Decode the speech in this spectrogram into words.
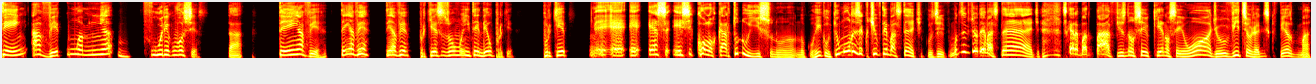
tem a ver com a minha fúria com vocês tá? Tem a ver, tem a ver, tem a ver, porque vocês vão entender o porquê. Porque é, é, é essa, esse colocar tudo isso no, no, currículo, que o mundo executivo tem bastante, inclusive. O mundo executivo tem bastante. Os caras botam, pá, fiz não sei o que, não sei onde. O Witzel já disse que fez uma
